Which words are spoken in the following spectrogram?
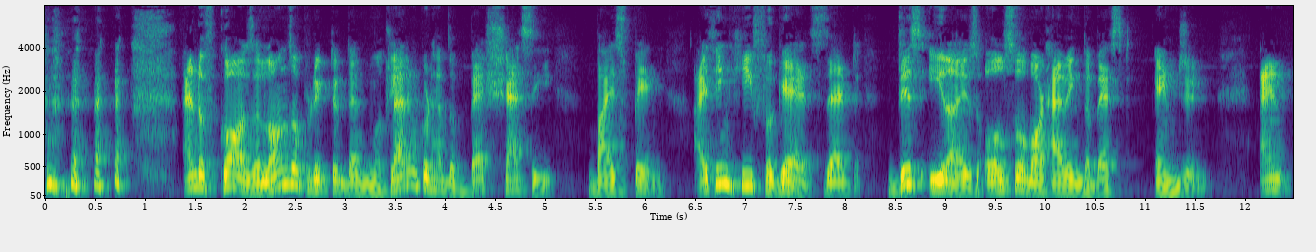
and of course, Alonso predicted that McLaren could have the best chassis by Spain. I think he forgets that this era is also about having the best engine. And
